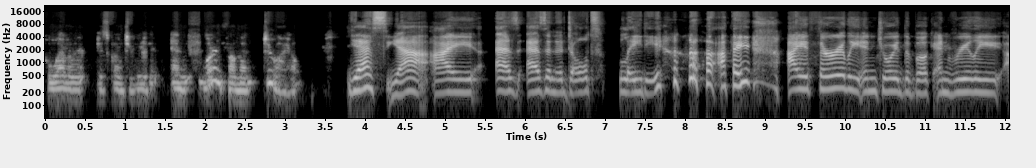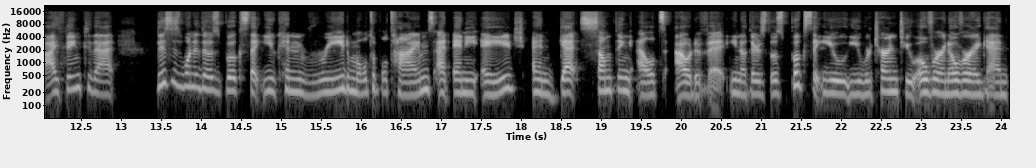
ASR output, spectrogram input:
whoever is going to read it and learn from it too, I hope. Yes, yeah. I as as an adult lady, I I thoroughly enjoyed the book and really I think that this is one of those books that you can read multiple times at any age and get something else out of it. You know, there's those books that you you return to over and over again.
